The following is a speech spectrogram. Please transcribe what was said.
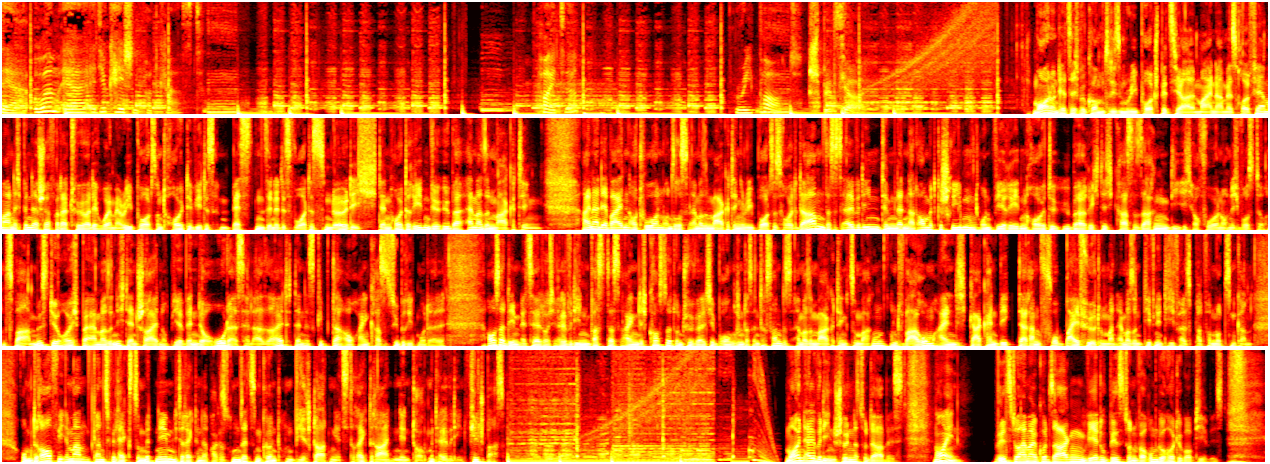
Der OMR Education Podcast. Heute Report. Spezial. Moin und herzlich willkommen zu diesem Report-Spezial. Mein Name ist Rolf Herrmann, ich bin der Chefredakteur der OMR Reports und heute wird es im besten Sinne des Wortes nerdig, denn heute reden wir über Amazon Marketing. Einer der beiden Autoren unseres Amazon Marketing Reports ist heute da, das ist Elvedin, Tim Nedden hat auch mitgeschrieben und wir reden heute über richtig krasse Sachen, die ich auch vorher noch nicht wusste. Und zwar müsst ihr euch bei Amazon nicht entscheiden, ob ihr Vendor oder Seller seid, denn es gibt da auch ein krasses Hybridmodell. Außerdem erzählt euch Elvedin, was das eigentlich kostet und für welche Branchen das interessant ist, Amazon Marketing zu machen und warum eigentlich gar kein Weg daran vorbeiführt und man Amazon definitiv als Plattform nutzen kann. Um drauf, wie immer, ganz viel Hacks zum Mitnehmen, die direkt in der Praxis umsetzen könnt und wir starten jetzt direkt rein in den Talk mit Elvedin. Viel Spaß! Moin Elvedin, schön, dass du da bist. Moin. Willst du einmal kurz sagen, wer du bist und warum du heute überhaupt hier bist?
